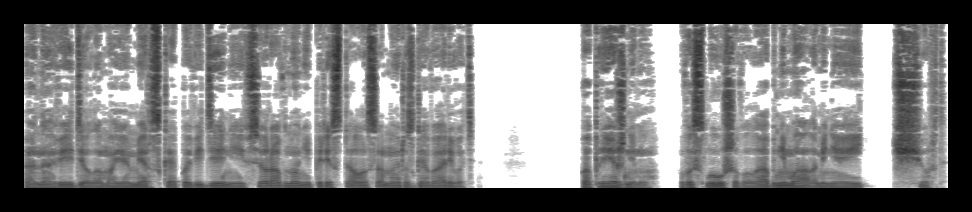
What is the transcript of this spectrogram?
Она видела мое мерзкое поведение и все равно не перестала со мной разговаривать. По-прежнему выслушивала, обнимала меня и... Черт!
